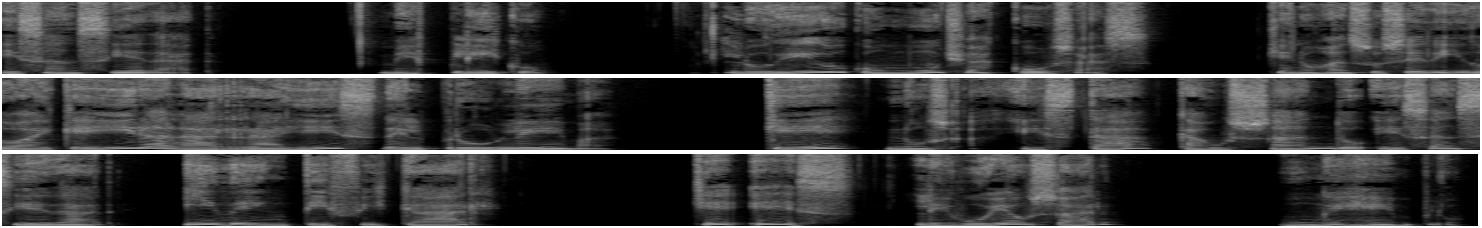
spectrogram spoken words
esa ansiedad. Me explico. Lo digo con muchas cosas que nos han sucedido. Hay que ir a la raíz del problema. ¿Qué nos está causando esa ansiedad? Identificar qué es. Les voy a usar un ejemplo.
